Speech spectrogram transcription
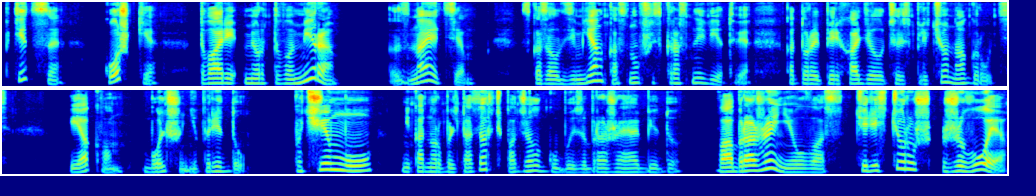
Птицы, кошки, твари мертвого мира. «Знаете», — сказал Демьян, коснувшись красной ветви, которая переходила через плечо на грудь, я к вам больше не приду». «Почему?» – Никанор Бальтазарч поджал губы, изображая обиду. «Воображение у вас чересчур уж живое»,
